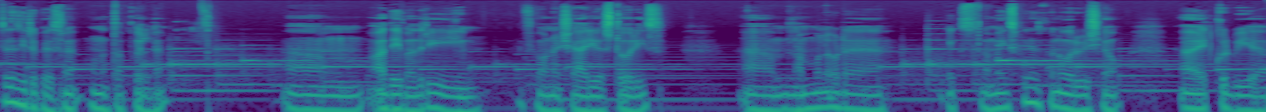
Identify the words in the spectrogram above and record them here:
தெரிஞ்சுட்டு பேசுகிறேன் ஒன்றும் தப்பு இல்லை. அதே மாதிரி இஃப் ஒன்று ஷேர் யூர் ஸ்டோரிஸ் நம்மளோட எக்ஸ் நம்ம எக்ஸ்பீரியன்ஸ் பண்ண ஒரு விஷயம். It could be a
